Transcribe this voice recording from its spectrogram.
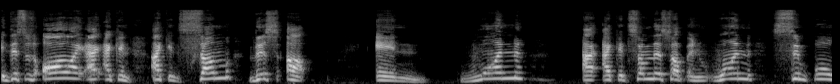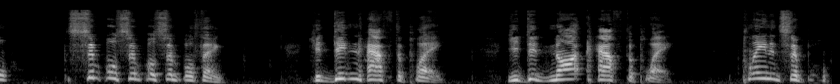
This is all I, I, I can I can sum this up in one I, I could sum this up in one simple, simple, simple, simple thing. You didn't have to play. You did not have to play. Plain and simple.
